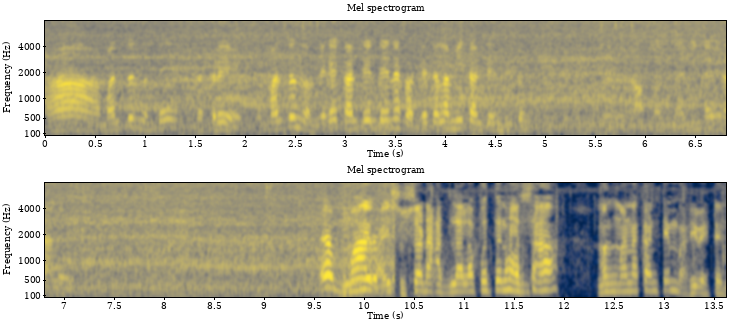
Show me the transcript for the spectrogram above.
हा म्हणतात म्हणते खत्रे. म्हणतात म्हणते काही कंटेंट दे नाही सध्या त्याला मी कंटेंट देतो. आपण नवीन नवीन मार. भाई सुसाट आदलाला पत ना असा मग मना कंटेंट भारी भेटेल.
